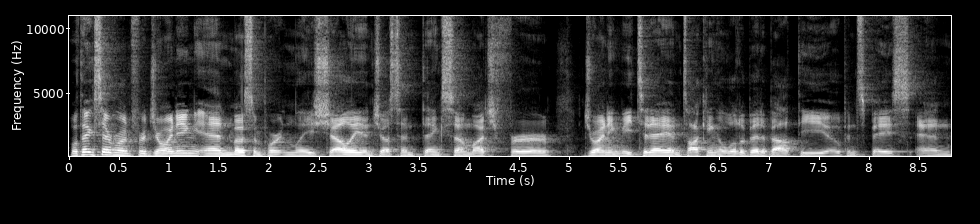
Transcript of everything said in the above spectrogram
well, thanks everyone for joining. And most importantly, Shelly and Justin, thanks so much for joining me today and talking a little bit about the open space and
